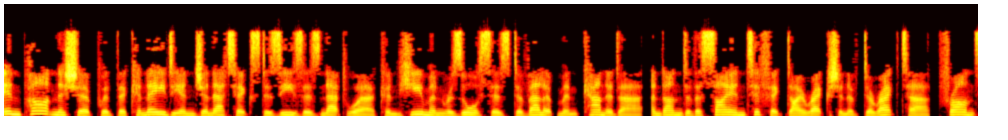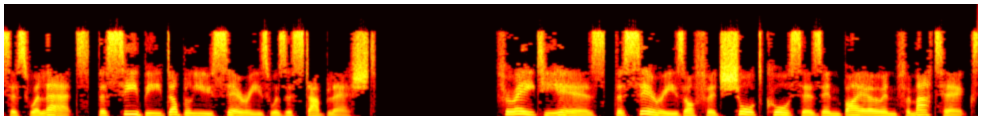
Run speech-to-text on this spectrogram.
In partnership with the Canadian Genetics Diseases Network and Human Resources Development Canada, and under the scientific direction of Director, Francis Ouellette, the CBW series was established. For eight years, the series offered short courses in bioinformatics,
